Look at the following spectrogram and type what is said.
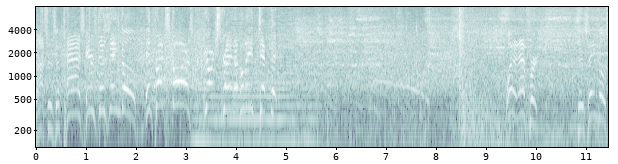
Saucers a pass. Here's Dzingel. In front scores. Bjorkstrand, I believe, tipped it. What an effort. Dzingel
